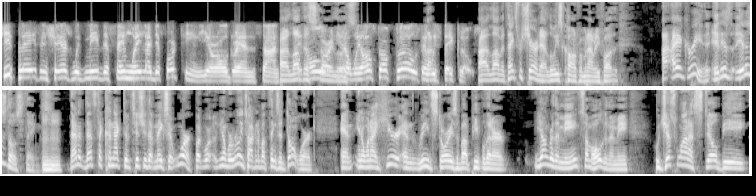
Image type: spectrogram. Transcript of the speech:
she plays and shares with me the same way like the 14 year old grandson. I love And this all- story, You know, we all talk close and we stay close. I love it. Thanks for sharing that, Luis. Calling from Menomonee Falls. I, I agree. It is. It is those things. That that's the connective tissue that makes it work. But we're you know we're really talking about things that don't work. And you know when I hear and read stories about people that are younger than me, some older than me, who just want to still be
